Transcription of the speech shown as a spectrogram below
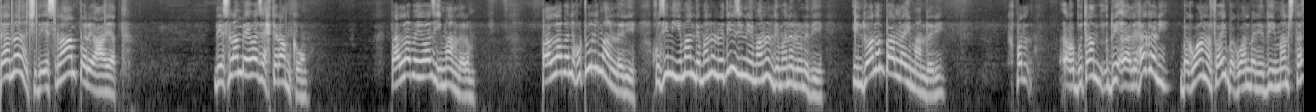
دا نه چې د اسلام پر رعایت د اسلام به یوازې احترام کوم په الله به یوازې ایمان لرم په الله باندې ټول ایمان لري خو ځینې ایمان د منلو دي ځینې ایمانونه د منلو نه دي اندوان هم په الله ایمان لري خپل بوتان دوی الها غني بګوان ورته وي بګوان باندې دوی ایمان شته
